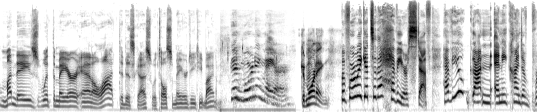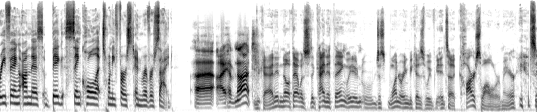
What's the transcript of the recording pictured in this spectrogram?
Mondays with the mayor and a lot to discuss with Tulsa Mayor GT Bynum. Good morning, Mayor. Good morning. Before we get to the heavier stuff, have you gotten any kind of briefing on this big sinkhole at 21st and Riverside? Uh, I have not. Okay, I didn't know if that was the kind of thing. We didn't. We're just wondering because we've. It's a car swallower, Mayor. It's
